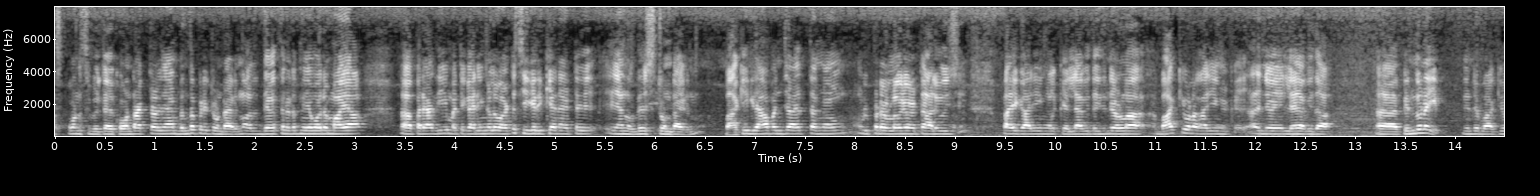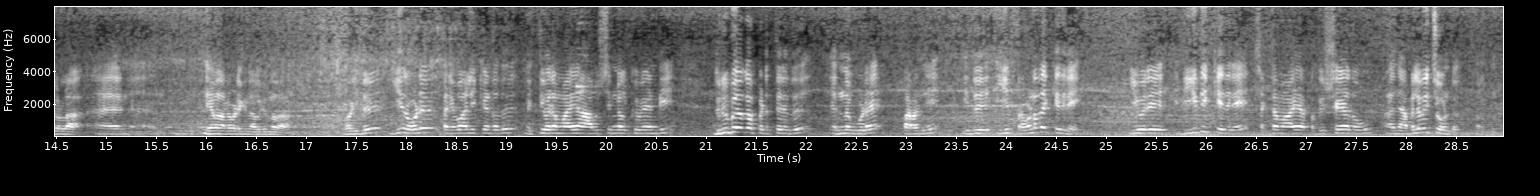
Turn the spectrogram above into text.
റെസ്പോൺസിബിലിറ്റി കോൺട്രാക്ടർ ഞാൻ ബന്ധപ്പെട്ടിട്ടുണ്ടായിരുന്നു. അത് അദ്ദേഹത്തിന്റെ നിയമപരമായ പരാതിയും മറ്റു കാര്യങ്ങളുമായിട്ട് സ്വീകരിക്കാനായിട്ട് ഞാൻ നിർദ്ദേശിച്ചിട്ടുണ്ടായിരുന്നു. ബാക്കി ഗ്രാമപഞ്ചായത്ത് അംഗം ഉൾപ്പെടെയുള്ളവരുമായിട്ട് ആലോചിച്ച് ബാക്കി കാര്യങ്ങൾക്ക് എല്ലാവിധ ഇതിന്റെയുള്ള ബാക്കിയുള്ള കാര്യങ്ങൾക്ക് അതിന്റെ എല്ലാവിധ പിന്തുണയും ഇതിന്റെ ബാക്കിയുള്ള നിയമ നടപടിക്ക് നൽകുന്നതാണ്. അപ്പോൾ ഇത് ഈ റോഡ് പരിപാലിക്കേണ്ടത് വ്യക്തിപരമായ ആവശ്യങ്ങൾക്ക് വേണ്ടി ദുരുപയോഗപ്പെടുത്തരുത് എന്നുകൂടെ പറഞ്ഞ് ഇത് ഈ പ്രവണതയ്ക്കെതിരെ ഈ ഒരു രീതിക്കെതിരെ ശക്തമായ പ്രതിഷേധവും അതിനെ അപലപിച്ചുകൊണ്ട് നടത്തുന്നു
